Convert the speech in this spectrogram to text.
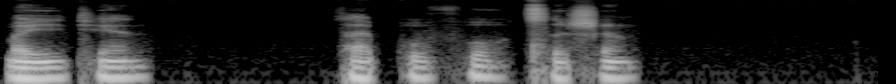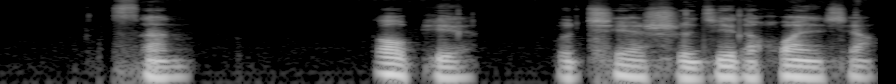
每一天，才不负此生。三，告别不切实际的幻想。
